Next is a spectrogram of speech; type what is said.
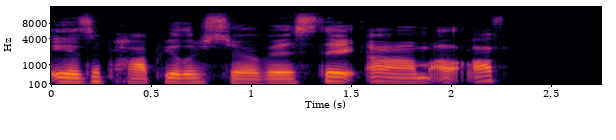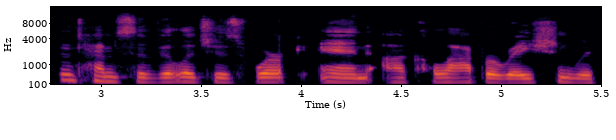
is a popular service. They um oftentimes the villages work in a collaboration with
